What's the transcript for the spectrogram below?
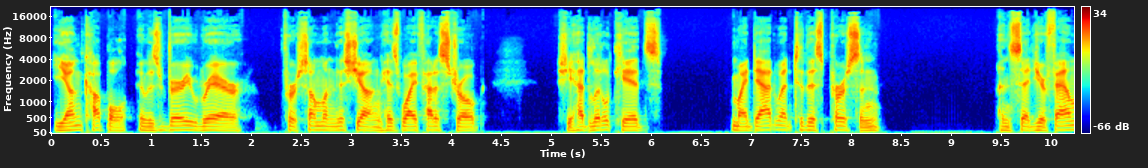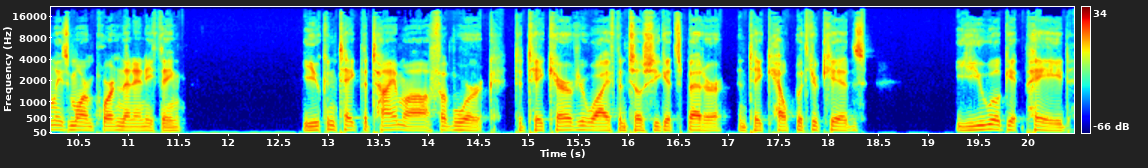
Young couple. It was very rare for someone this young. His wife had a stroke. She had little kids. My dad went to this person and said, Your family's more important than anything. You can take the time off of work to take care of your wife until she gets better and take help with your kids. You will get paid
